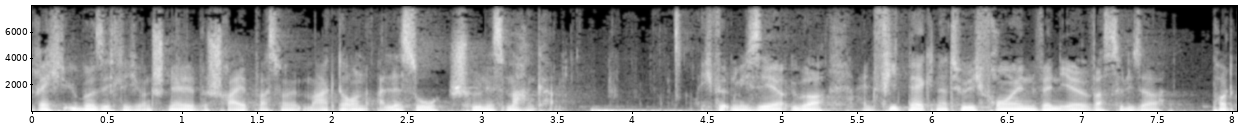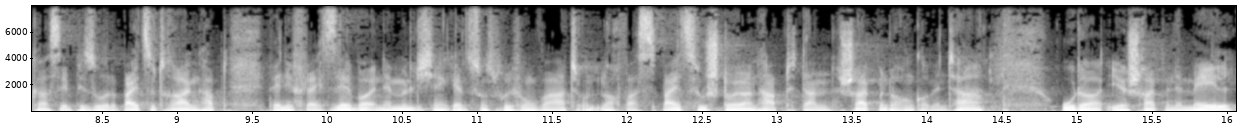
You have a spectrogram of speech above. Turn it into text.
recht übersichtlich und schnell beschreibt, was man mit Markdown alles so Schönes machen kann. Ich würde mich sehr über ein Feedback natürlich freuen, wenn ihr was zu dieser Podcast-Episode beizutragen habt. Wenn ihr vielleicht selber in der mündlichen Ergänzungsprüfung wart und noch was beizusteuern habt, dann schreibt mir doch einen Kommentar oder ihr schreibt mir eine Mail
